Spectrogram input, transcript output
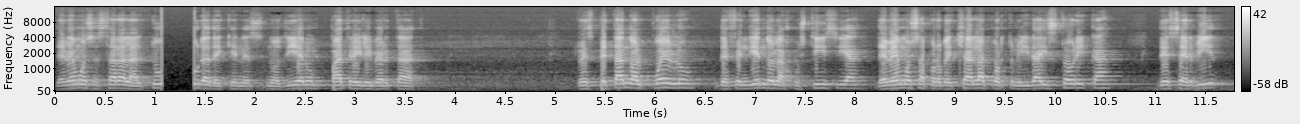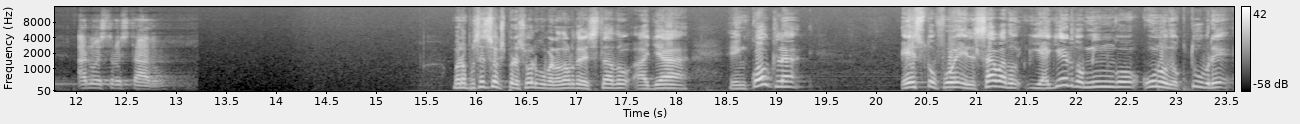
Debemos estar a la altura de quienes nos dieron patria y libertad respetando al pueblo, defendiendo la justicia, debemos aprovechar la oportunidad histórica de servir a nuestro Estado. Bueno, pues eso expresó el gobernador del Estado allá en Cuautla. Esto fue el sábado y ayer domingo 1 de octubre,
